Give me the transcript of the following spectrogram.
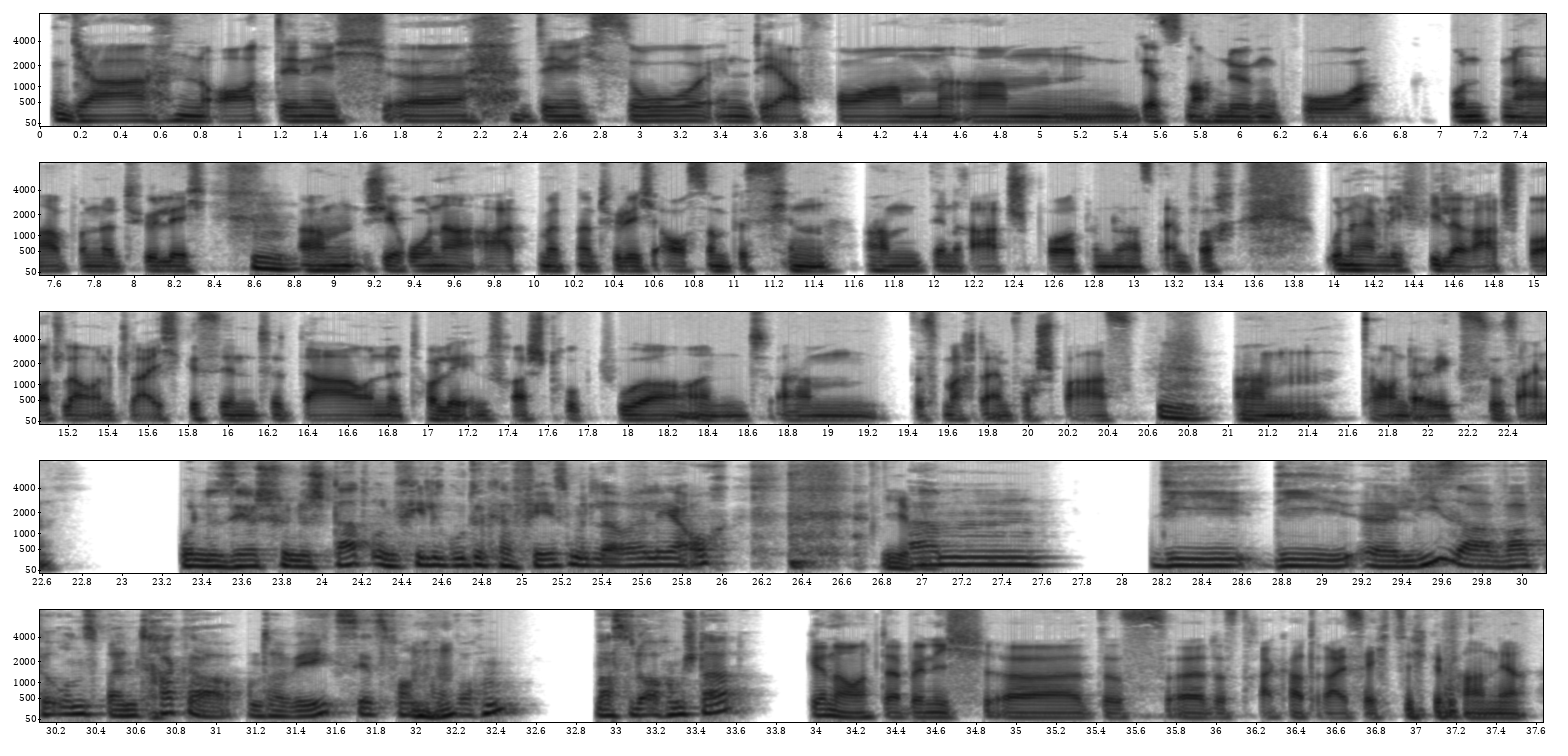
ja, ein Ort, den ich, äh, den ich so in der Form ähm, jetzt noch nirgendwo gefunden habe. Und natürlich, hm. ähm, Girona atmet natürlich auch so ein bisschen ähm, den Radsport. Und du hast einfach unheimlich viele Radsportler und Gleichgesinnte da und eine tolle Infrastruktur. Und ähm, das macht einfach Spaß, hm. ähm, da unterwegs zu sein. Und eine sehr schöne Stadt und viele gute Cafés mittlerweile ja auch. Ähm, die die äh, Lisa war für uns beim Tracker unterwegs, jetzt vor ein paar mhm. Wochen. Warst du da auch am Start? Genau, da bin ich äh, das, äh, das Tracker 360 gefahren, ja.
